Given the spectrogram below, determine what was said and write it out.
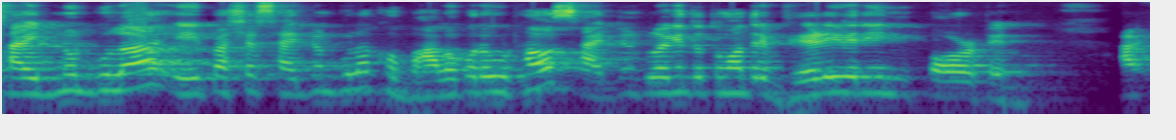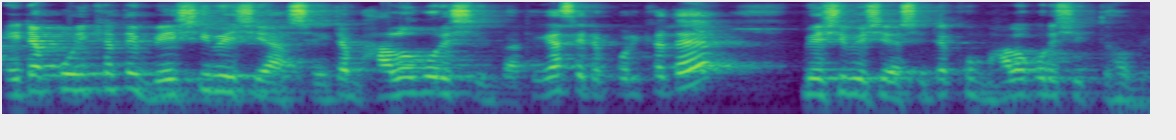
সাইড নোটগুলা, এই পাশের সাইড নোটগুলা খুব ভালো করে উঠাও। সাইড নোটগুলা কিন্তু তোমাদের ভেরি ভেরি ইম্পর্টেন্ট আর এটা পরীক্ষাতে বেশি বেশি আসে। এটা ভালো করে শিখবা, ঠিক আছে? এটা পরীক্ষাতে বেশি বেশি আসে। এটা খুব ভালো করে শিখতে হবে।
